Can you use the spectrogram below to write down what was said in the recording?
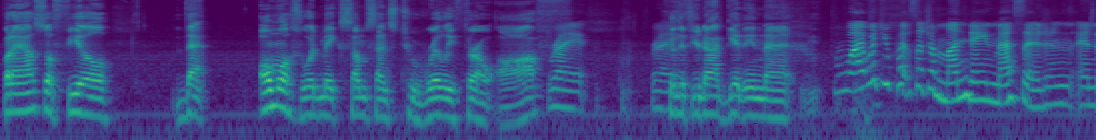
But I also feel that almost would make some sense to really throw off, Right. Right. Because if you're not getting that, Why would you put such a mundane message and and,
